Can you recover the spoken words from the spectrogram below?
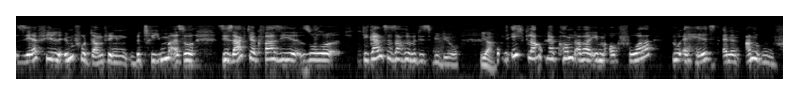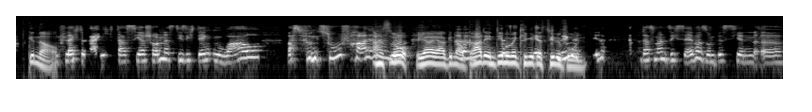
sehr viel Infodumping betrieben. Also sie sagt ja quasi so die ganze Sache über dieses Video. Ja, Und ich glaube, da kommt aber eben auch vor, du erhältst einen Anruf. genau. Und vielleicht reicht das ja schon, dass die sich denken, wow, was für ein Zufall. Ach ne? so, ja, ja, genau. Ähm, Gerade in dem Moment klingelt das Telefon. klingelt Dass man sich selber so ein bisschen äh,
